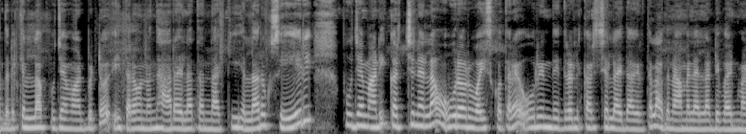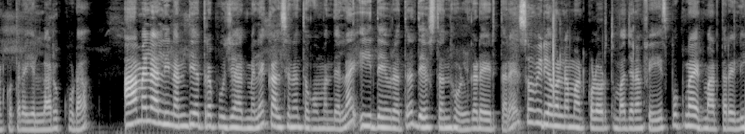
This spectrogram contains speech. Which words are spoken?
ಅದಕ್ಕೆಲ್ಲ ಪೂಜೆ ಮಾಡಿಬಿಟ್ಟು ಈ ಥರ ಒಂದೊಂದು ಹಾರ ಎಲ್ಲ ತಂದಾಕಿ ಎಲ್ಲರೂ ಸೇರಿ ಪೂಜೆ ಮಾಡಿ ಖರ್ಚನ್ನೆಲ್ಲ ಊರವರು ವಹಿಸ್ಕೋತಾರೆ. ಊರಿಂದ ಇದರಲ್ಲಿ ಖರ್ಚೆಲ್ಲ ಇದಾಗಿರುತ್ತಲ್ಲ, ಅದನ್ನು ಆಮೇಲೆ ಎಲ್ಲ ಡಿವೈಡ್ ಮಾಡ್ಕೋತಾರೆ ಎಲ್ಲರೂ ಕೂಡ. ಆಮೇಲೆ ಅಲ್ಲಿ ನಂದಿ ಹತ್ರ ಪೂಜೆ ಆದಮೇಲೆ ಕಲಸನ ತೊಗೊಂಬಂದೆಲ್ಲ ಈ ದೇವ್ರ ಹತ್ರ ದೇವಸ್ಥಾನದ ಒಳಗಡೆ ಇರ್ತಾರೆ. ಸೊ ವಿಡಿಯೋಗಳನ್ನ ಮಾಡ್ಕೊಳ್ಳೋರು ತುಂಬ ಜನ ಫೇಸ್ಬುಕ್ನ ಇದು ಮಾಡ್ತಾರೆ. ಇಲ್ಲಿ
